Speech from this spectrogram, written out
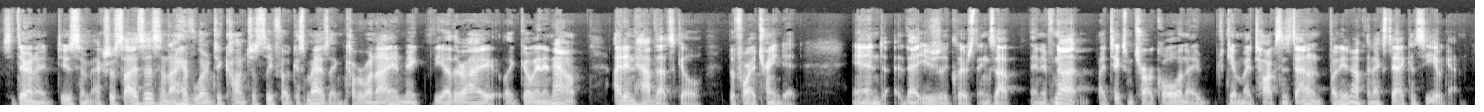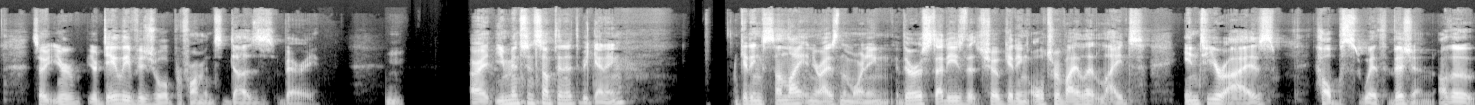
sit there and I do some exercises, and I have learned to consciously focus my eyes. I can cover one eye and make the other eye like go in and out. I didn't have that skill before I trained it. And that usually clears things up. And if not, I take some charcoal and I get my toxins down. And funny enough, the next day I can see you again. So your your daily visual performance does vary. Mm. All right, you mentioned something at the beginning. Getting sunlight in your eyes in the morning. There are studies that show getting ultraviolet light into your eyes helps with vision. Although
